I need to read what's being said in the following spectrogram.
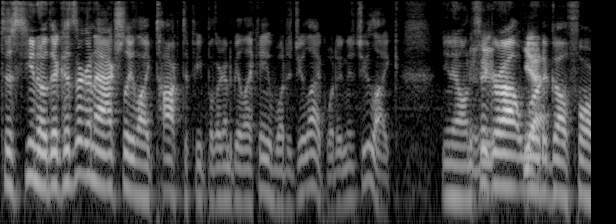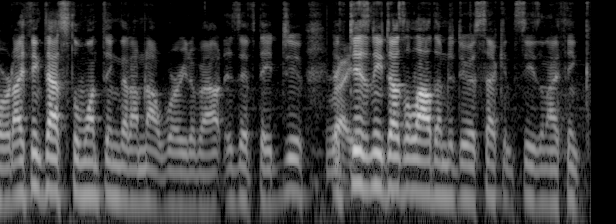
just you know because they're, they're going to actually like talk to people. They're going to be like, hey, what did you like? What didn't you like? You know, and Mhm. figure out where to go forward. I think that's the one thing that I'm not worried about is if they do, if Disney does allow them to do a second season, I think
